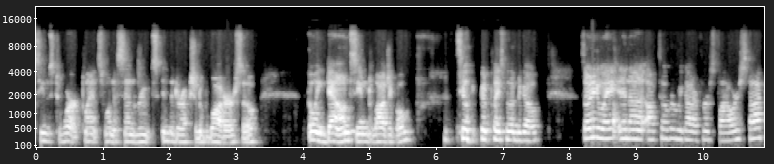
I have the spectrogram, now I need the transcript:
seems to work. Plants want to send roots in the direction of water. So going down seemed logical. seemed like a good place for them to go. So anyway, in uh, October, we got our first flower stalk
